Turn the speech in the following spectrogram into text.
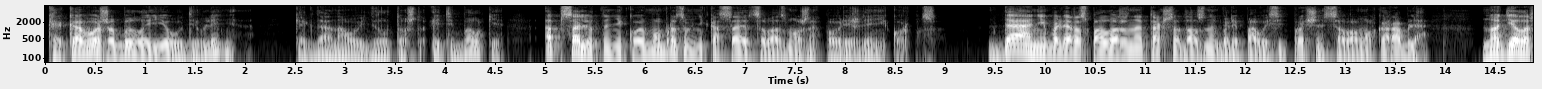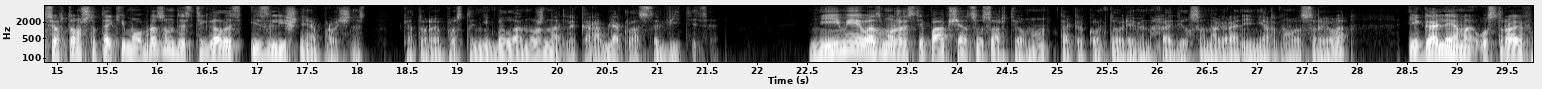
Каково же было ее удивление, когда она увидела то, что эти балки абсолютно никоим образом не касаются возможных повреждений корпуса. Да, они были расположены так, что должны были повысить прочность самого корабля, но дело все в том, что таким образом достигалась излишняя прочность, которая просто не была нужна для корабля класса «Витязя». Не имея возможности пообщаться с Артемом, так как он в то время находился на грани нервного срыва, и големы, устроив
